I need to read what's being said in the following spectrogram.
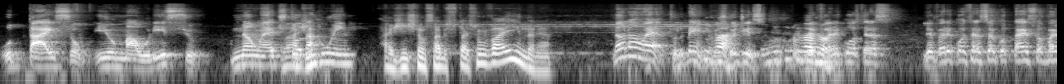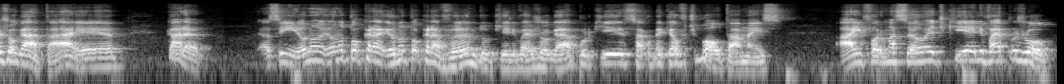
o Tyson e o Maurício, não é de toda gente, ruim. A gente não sabe se o Tyson vai ainda, né? Não, não, é, tudo bem, por isso que eu disse. Levando em, consideração, levando em consideração que o Tyson vai jogar, tá? É, cara, assim, eu não, eu, não tô, eu não tô cravando que ele vai jogar, porque sabe como é que é o futebol, tá? Mas a informação é de que ele vai para o jogo,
